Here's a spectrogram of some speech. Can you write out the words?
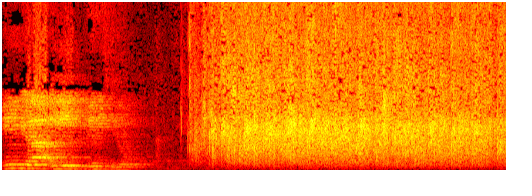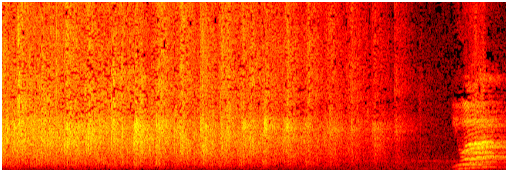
India is with you. You are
